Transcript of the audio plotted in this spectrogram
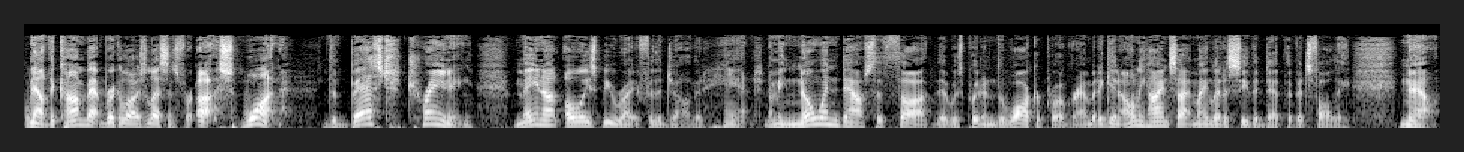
Now, the combat bricolage lessons for us. One, the best training may not always be right for the job at hand. I mean, no one doubts the thought that was put into the Walker program, but again, only hindsight may let us see the depth of its folly. Now,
